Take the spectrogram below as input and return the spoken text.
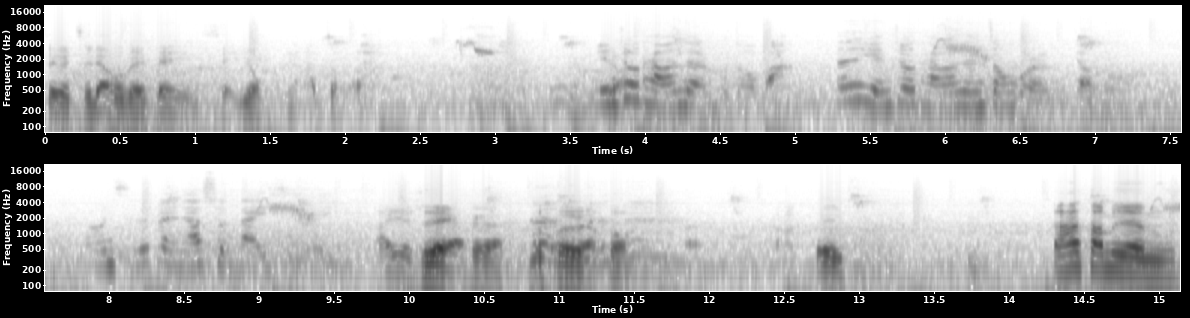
这个资料会不会被谁用拿走了。研究台湾的人不多吧？但是研究台湾跟中国人比较多。我们只是被人家顺带一提而已。啊，也是呀，对啊，会啊，会。所以，嗯，那它上面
